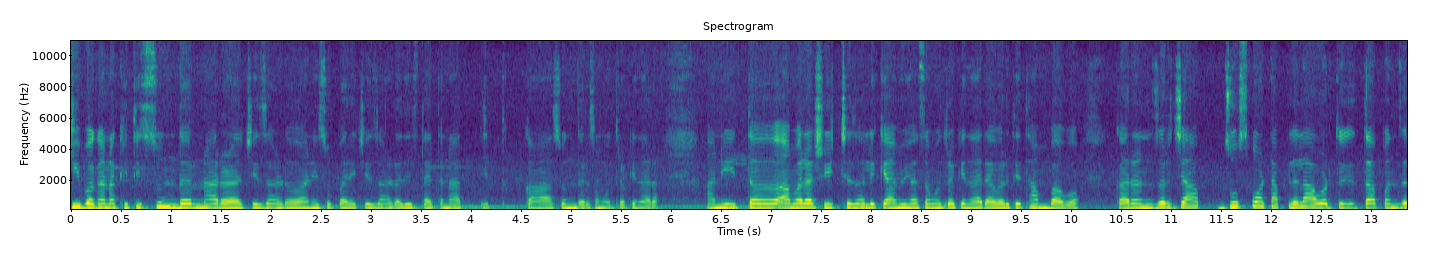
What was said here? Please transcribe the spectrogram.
ही बघा ना किती सुंदर नारळाची झाडं आणि सुपारीची झाडं दिसत आहेत ना इतका सुंदर समुद्रकिनारा. आणि इथं आम्हाला अशी इच्छा झाली की आम्ही ह्या समुद्रकिनाऱ्यावरती थांबावं. कारण जर ज्या जो स्पॉट आपल्याला आवडतो तिथं आपण जर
